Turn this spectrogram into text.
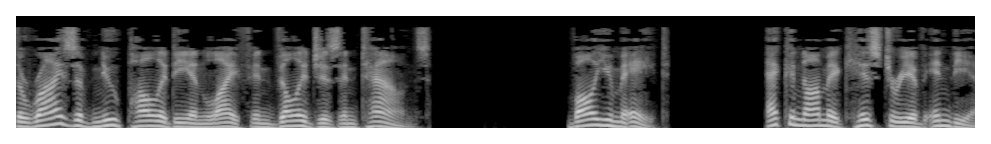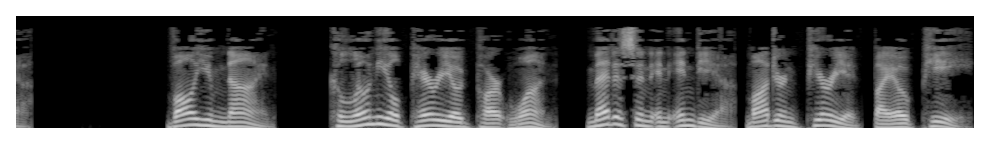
The Rise of New Polity and Life in Villages and Towns Volume 8. Economic History of India Volume 9. Colonial Period Part 1. Medicine in India, Modern Period, by O.P.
